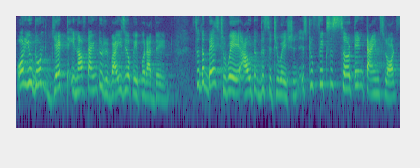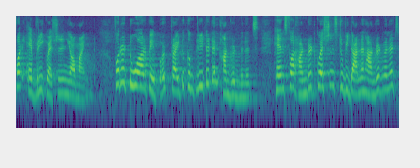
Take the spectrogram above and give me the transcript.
or you don't get enough time to revise your paper at the end. So the best way out of this situation is to fix a certain time slot for every question in your mind. For a 2 hour paper, try to complete it in 100 minutes. Hence for 100 questions to be done in 100 minutes,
